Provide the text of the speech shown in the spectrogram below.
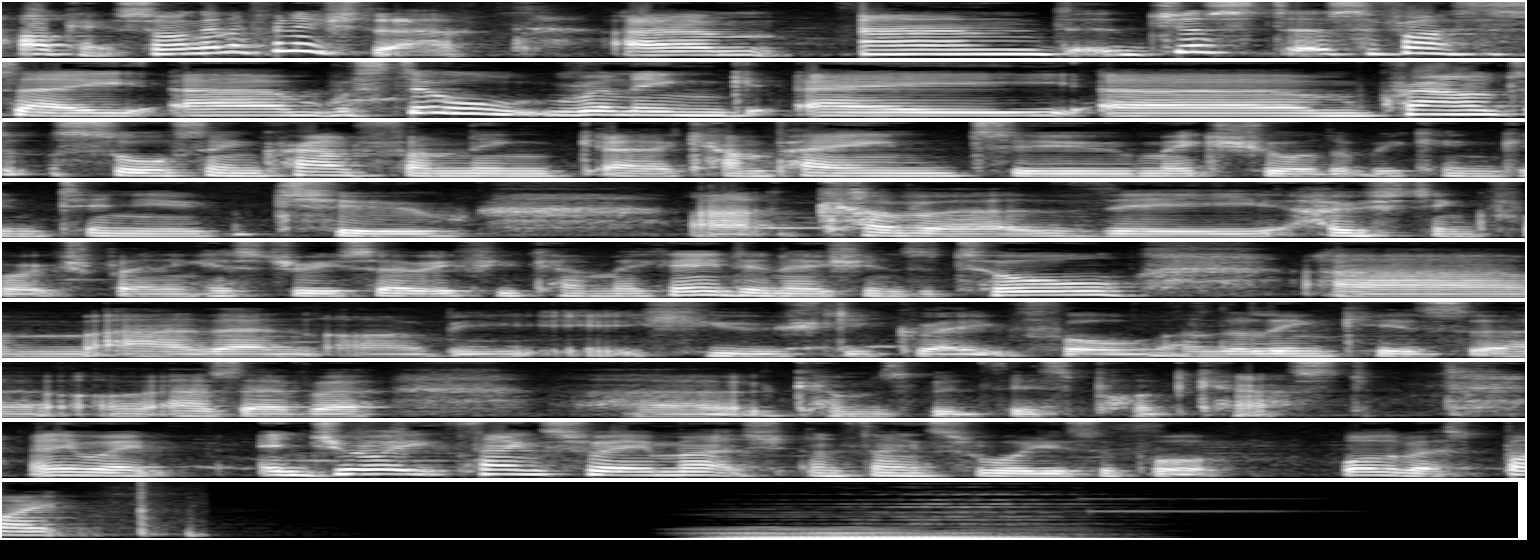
Okay, so I'm going to finish there. Um, and just uh, suffice to say, um, we're still running a um, crowdsourcing, crowdfunding uh, campaign to make sure that we can continue to uh, cover the hosting for Explaining History. So if you can make any donations at all, um, uh, then I'll be hugely grateful. And the link is, uh, as ever, uh, comes with this podcast. Anyway, enjoy. Thanks very much, and thanks for all your support. All the best. Bye.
